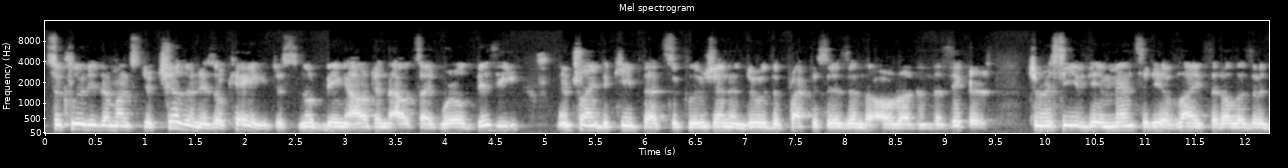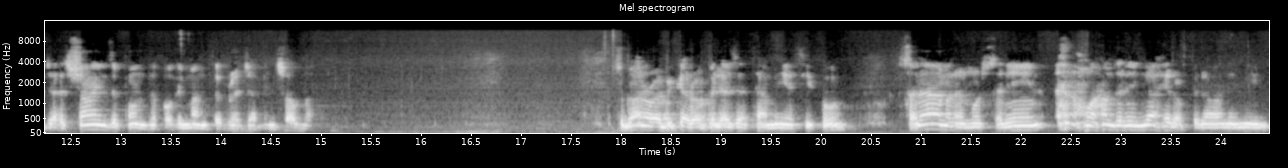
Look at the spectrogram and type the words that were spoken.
secluded amongst your children is okay, just not being out in the outside world busy and trying to keep that seclusion and do the practices and the awrad and the zikrs to receive the immensity of light that Allah shines upon the holy month of Rajab inshaAllah. Subhana rabbika rabbil izzati amma al mursaleen walhamdulillahi rabbil alameen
